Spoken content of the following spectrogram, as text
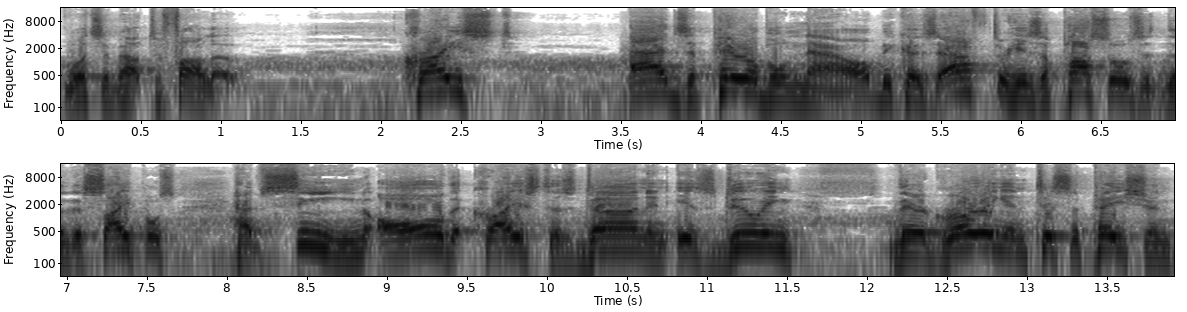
what's about to follow. Christ adds a parable now because after his apostles, the disciples, have seen all that Christ has done and is doing, their growing anticipation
